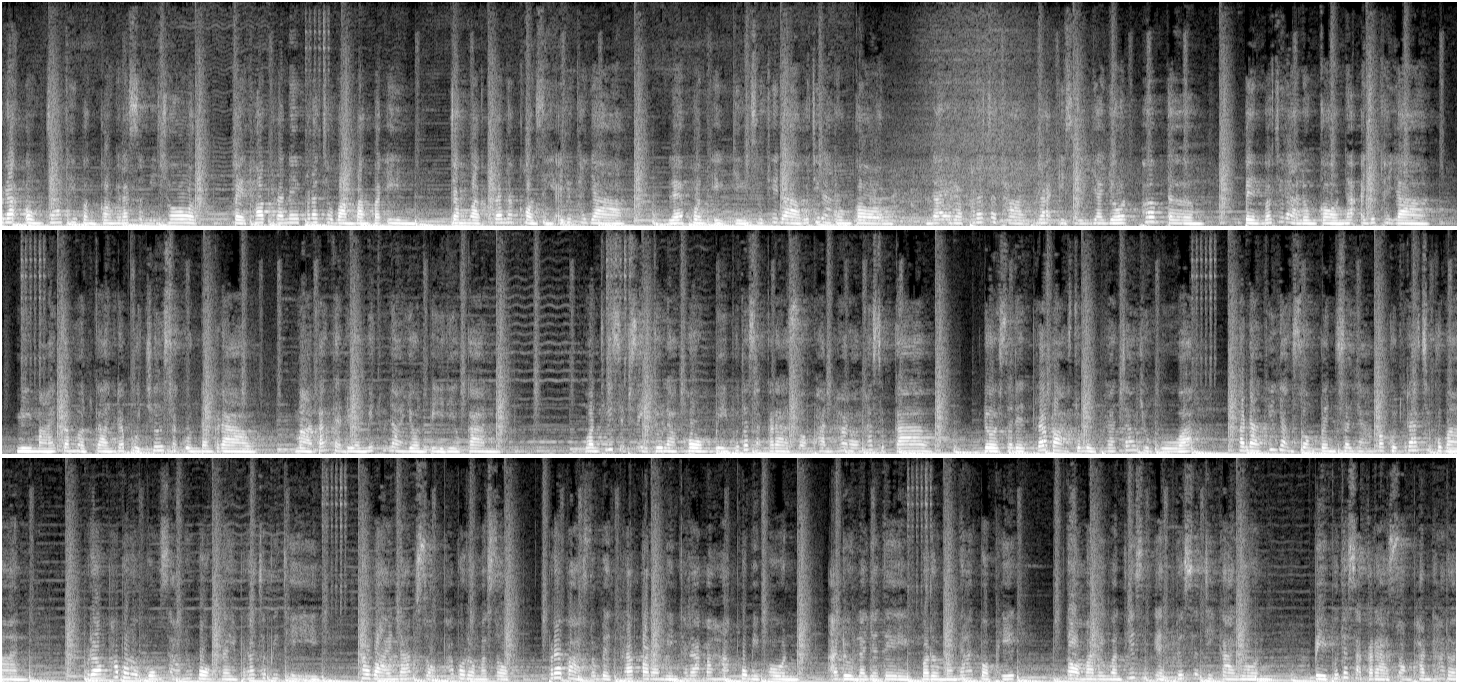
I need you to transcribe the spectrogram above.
พระองค์เจ้าที่บังกรรัศมีโชต ไปทอดพระเนตรพระราชวังบางปะอิน จังหวัดพระนครศรีอยุธยา และพลเอกหญิงสุธิดาวชิราลงกรณ์ได้รับพระราชทานพระอิสริยยศเพิ่มเติม เป็นวชิราลงกรณ์ณอยุธยา มีหมายกำหนดการระบุชื่อสกุลดังกล่าว มาตั้งแต่เดือนมิถุนายนปีเดียวกัน วันที่ 14 ตุลาคม ปีพุทธศักราช 2559 โดยเสด็จพระบาทสมเด็จพระเจ้าอยู่หัวขณะที่ยังทรงเป็นสยามกุฎราชกุมาร ร้อมพระบรมวงศานุวงศ์ในพระราชพิธี ถวายน้ำสงพระบรมศพ พระบาทสมเด็จพระปรมินทรมหาภูมิพล อดุลยเดชบรมนาถบพิตรต่อมาในวันที่ 11 พฤศจิกายน ปีพุทธศักราช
